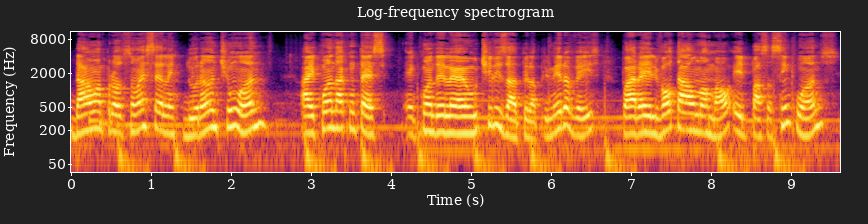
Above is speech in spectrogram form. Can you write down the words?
dá uma produção excelente durante um ano. Aí quando acontece, é, quando ele é utilizado pela primeira vez, para ele voltar ao normal, ele passa cinco anos.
